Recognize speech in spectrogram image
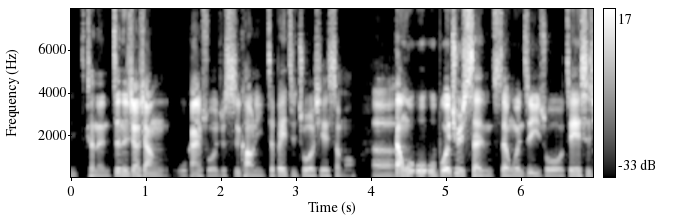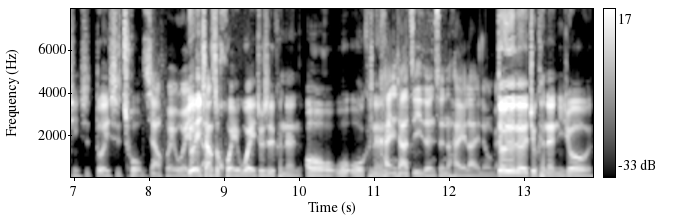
你可能真的就像我刚才说的，就思考你这辈子做了些什么。呃，但我我我不会去审审问自己说这些事情是对是错。你想回味，有点像是回味，就是可能哦，我我可能看一下自己人生的 highlight 那种感觉。对对对，就可能你就。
